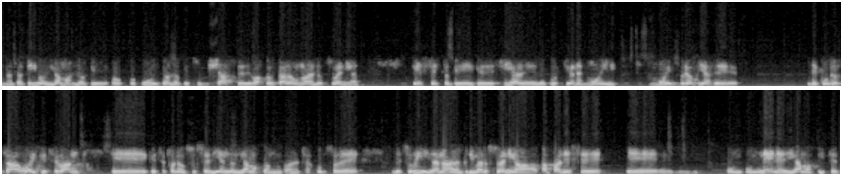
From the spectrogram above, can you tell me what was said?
notativo, digamos, lo que oculto, lo que subyace debajo de cada uno de los sueños, es esto que, decía de, cuestiones muy muy propias de, de Kurosawa y que se van eh, que se fueron sucediendo digamos con, con el transcurso de, de su vida, ¿no? En el primer sueño aparece eh, un, nene, digamos, y se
